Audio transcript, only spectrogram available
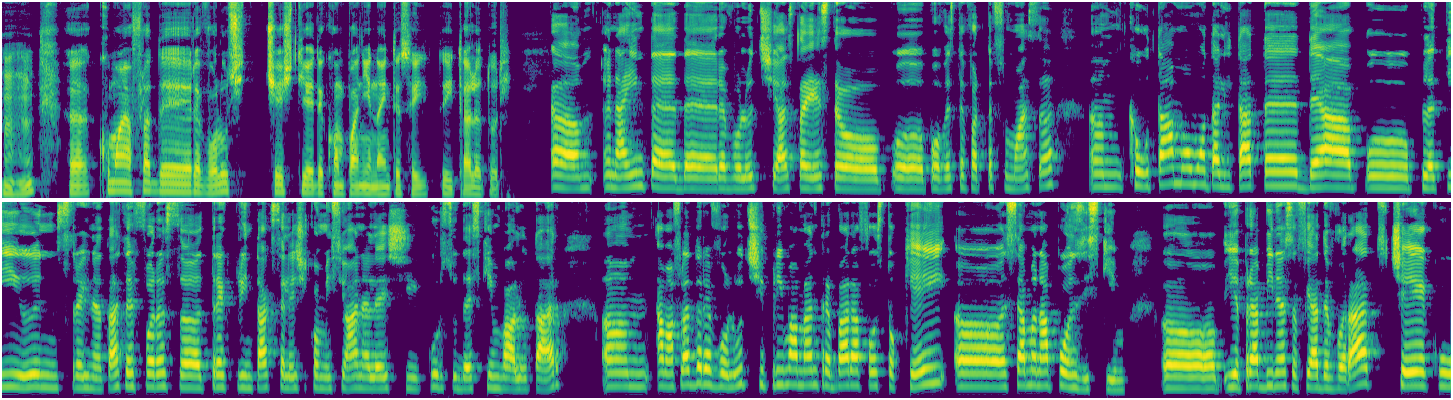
Uh-huh. Cum ai aflat de Revolut și ce știe de companie înainte să-i te alături? Uh, înainte de Revolut și asta este o, o poveste foarte frumoasă, um, căutam o modalitate de a uh, plăti în străinătate fără să trec prin taxele și comisioanele și cursul de schimb valutar um, am aflat de Revolut și prima mea întrebare a fost ok, uh, seamănă Ponzi scheme. Uh, e prea bine să fie adevărat, ce e, cu,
